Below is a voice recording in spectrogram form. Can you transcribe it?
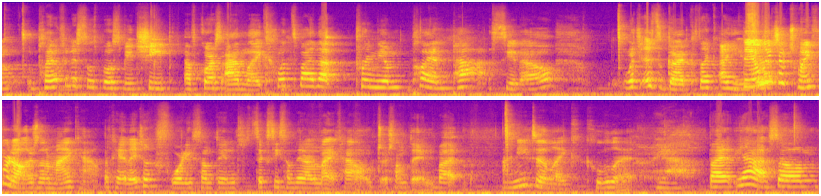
um, Planet Fitness was supposed to be cheap. Of course, I'm like, let's buy that premium plan pass, you know, which is good because like I They only it. took twenty four dollars out of my account. okay, they took forty something, sixty something out of my account or something, but I need to like cool it. Yeah, but yeah, so um,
